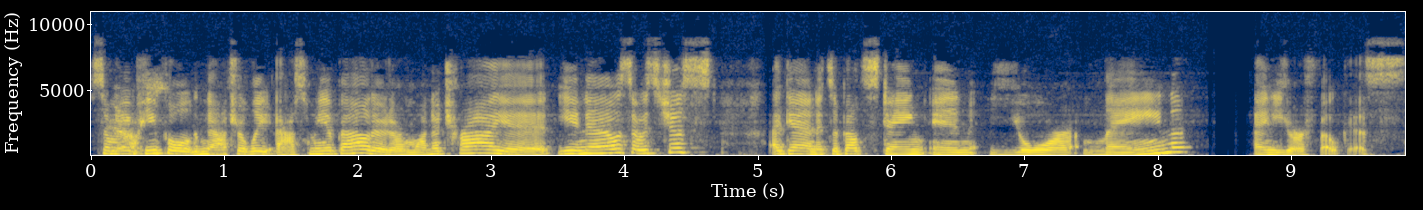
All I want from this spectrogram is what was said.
so many people naturally ask me about it or want to try it, you know? So it's just again, it's about staying in your lane and your focus.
